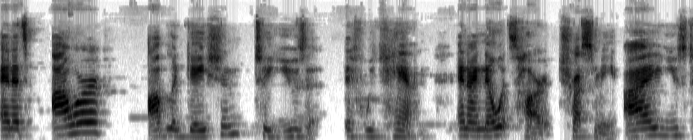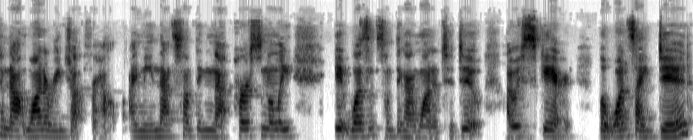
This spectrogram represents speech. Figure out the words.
And it's our obligation to use it if we can. And I know it's hard, trust me. I used to not want to reach out for help. I mean, that's something that personally, it wasn't something I wanted to do. I was scared. But once I did,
